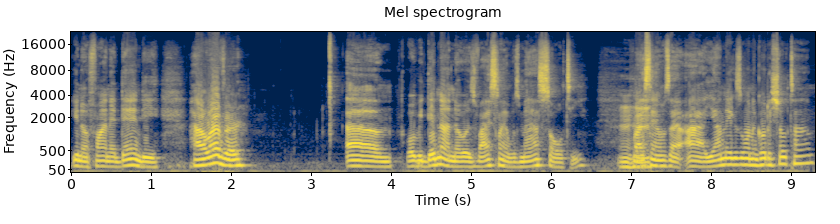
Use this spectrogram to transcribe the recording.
you know, fine and dandy. However, um, what we did not know is Viceland was mad salty. Viceland was like, "Ah, y'all niggas want to go to Showtime?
